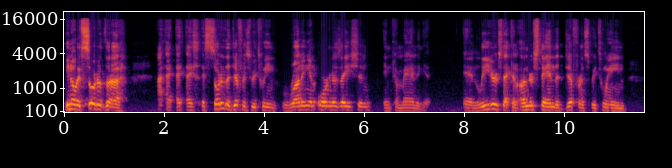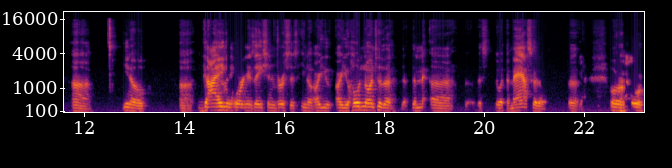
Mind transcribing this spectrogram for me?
you know, it's sort of the I, I, it's sort of the difference between running an organization and commanding it. And leaders that can understand the difference between, uh, you know, uh, guiding an organization versus, you know, are you are you holding on to the the, the uh, the, what the mask or the uh, yeah. or or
